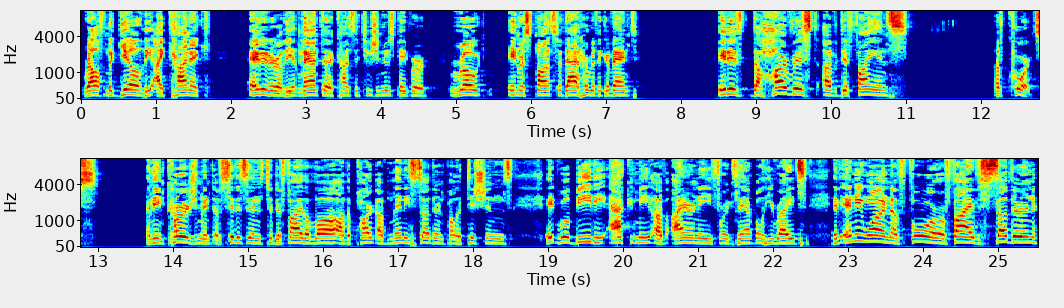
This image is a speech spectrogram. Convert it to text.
Ralph McGill, the iconic editor of the Atlanta Constitution newspaper, wrote in response to that horrific event, it is the harvest of defiance of courts and the encouragement of citizens to defy the law on the part of many Southern politicians. It will be the acme of irony. For example, he writes, if any one of four or five Southern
